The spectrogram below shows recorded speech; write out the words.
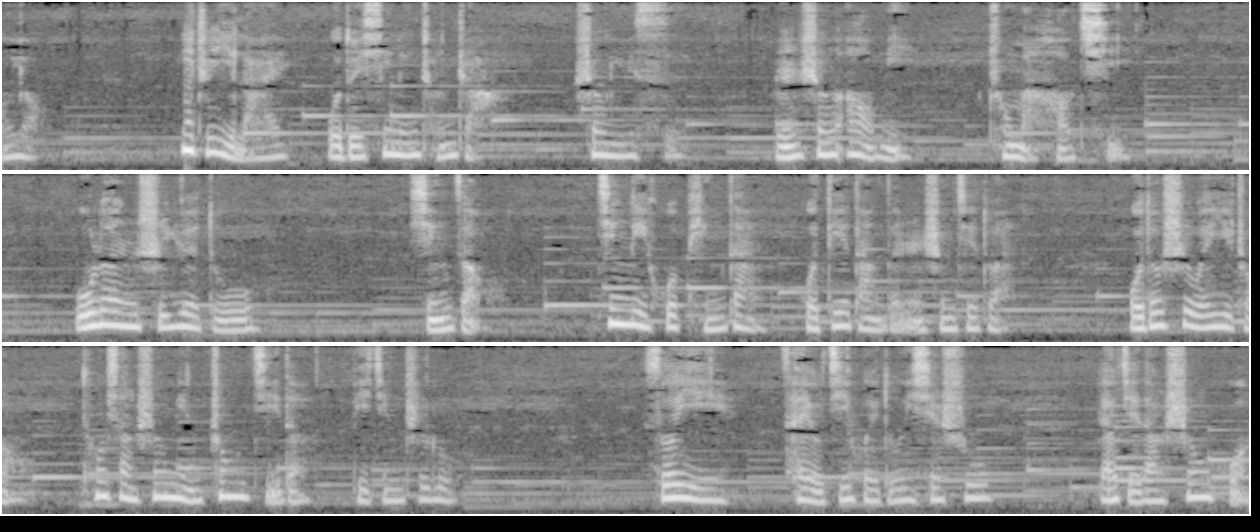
朋友，一直以来，我对心灵成长、生与死。人生奥秘，充满好奇。无论是阅读、行走、经历或平淡或跌宕的人生阶段，我都视为一种通向生命终极的必经之路。所以，才有机会读一些书，了解到生活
